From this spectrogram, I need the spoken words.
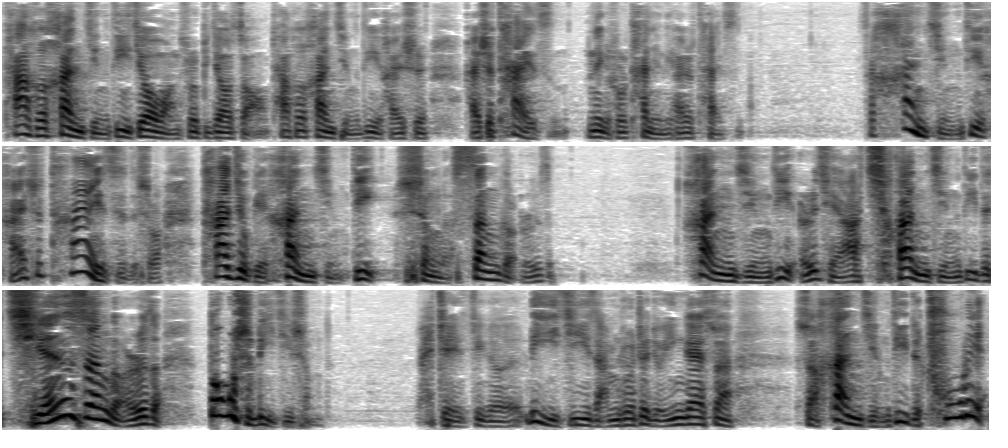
他和汉景帝交往的时候比较早，他和汉景帝还是还是太子。那个时候，汉景帝还是太子在汉景帝还是太子的时候，他就给汉景帝生了三个儿子。汉景帝，而且啊，汉景帝的前三个儿子都是骊姬生的。哎，这这个骊姬，咱们说这就应该算算汉景帝的初恋，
